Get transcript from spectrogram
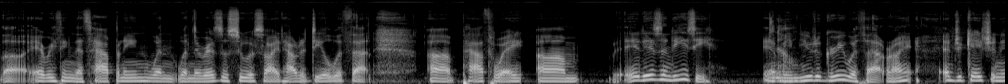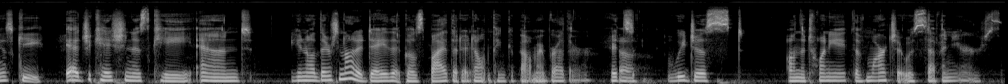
uh, everything that's happening when, when there is a suicide, how to deal with that uh, pathway. Um, it isn't easy. I no. mean, you'd agree with that, right? Education is key. Education is key. And, you know, there's not a day that goes by that I don't think about my brother. It's, we just, on the 28th of March, it was seven years,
